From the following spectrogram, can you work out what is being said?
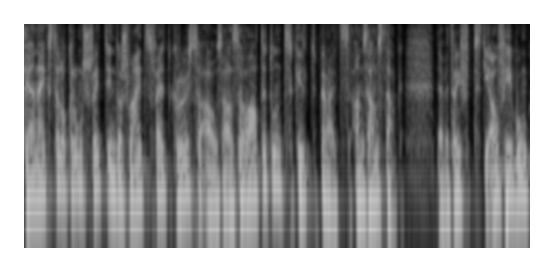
Der nächste Lockerungsschritt in der Schweiz fällt größer aus als erwartet und gilt bereits am Samstag. Der betrifft die Aufhebung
